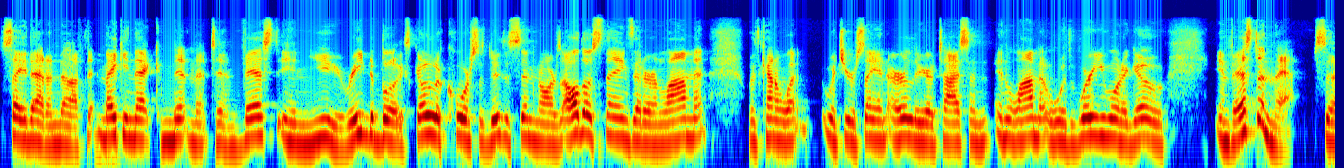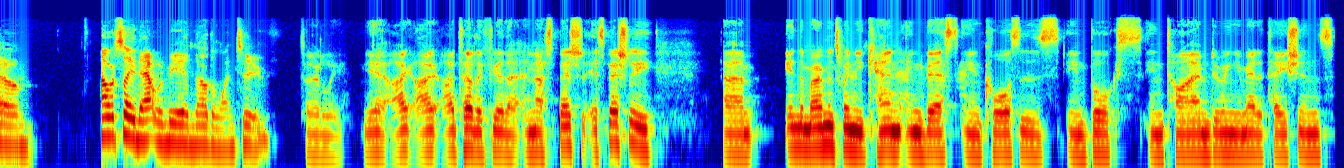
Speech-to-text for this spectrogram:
say that enough. That making that commitment to invest in you, read the books, go to the courses, do the seminars, all those things that are in alignment with kind of what what you were saying earlier, Tyson, in alignment with where you want to go, invest in that. So, I would say that would be another one too. Totally, yeah, I I, I totally feel that, and especially especially. Um, in the moments when you can invest in courses, in books, in time, doing your meditations,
